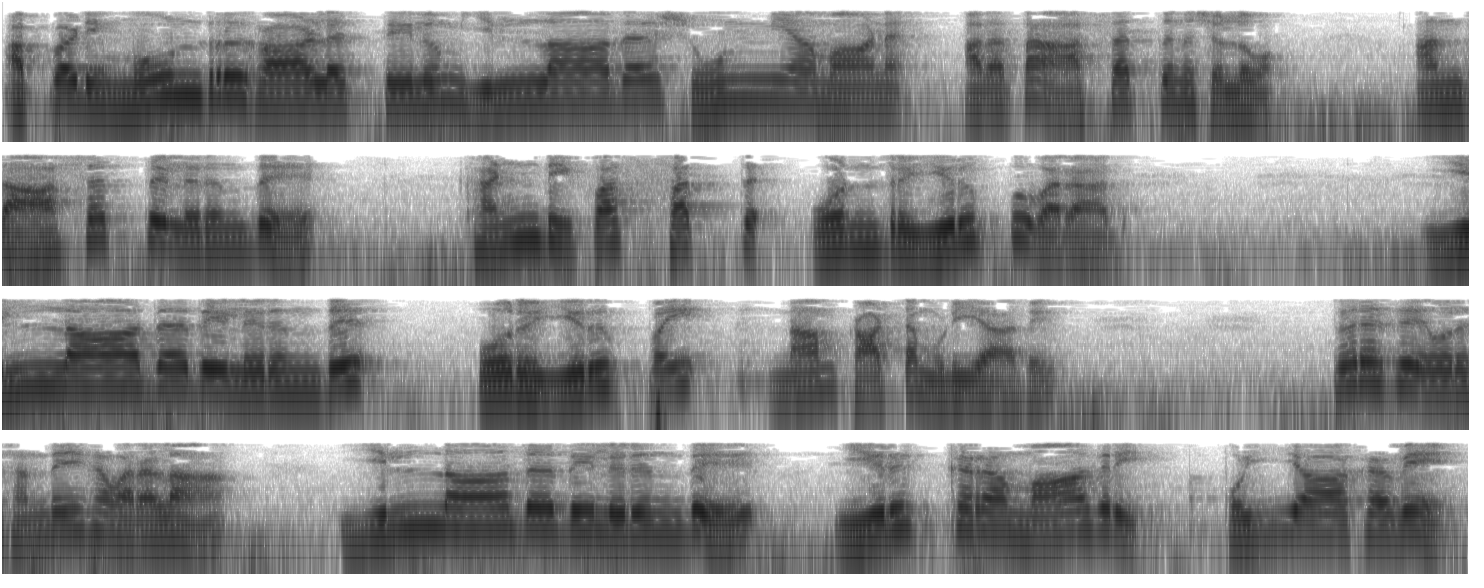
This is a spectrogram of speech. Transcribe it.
அப்படி மூன்று காலத்திலும் இல்லாத சூன்யமான அதத்தான் அசத்துன்னு சொல்லுவோம். அந்த அசத்திலிருந்து கண்டிப்பா சத்து ஒன்று இருப்பு வராது. இல்லாததிலிருந்து ஒரு இருப்பை நாம் காட்ட முடியாது. பிறகு ஒரு சந்தேகம் வரலாம் இல்லாததிலிருந்து இருக்கிற மாதிரி பொய்யாகவே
